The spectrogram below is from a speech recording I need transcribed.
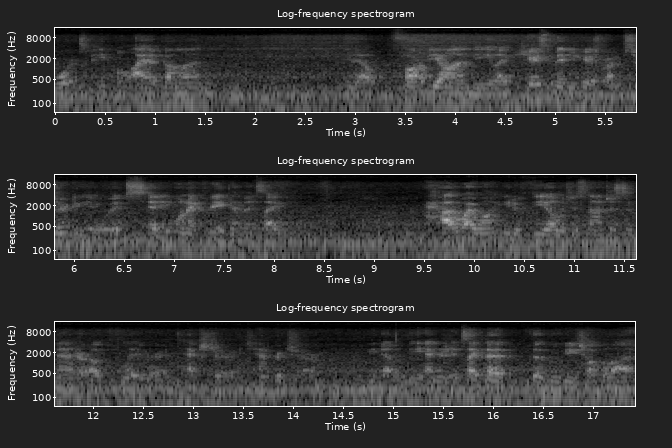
towards people. I have gone, you know, far beyond the like, here's the menu, here's what I'm serving you. It's anyone I create them, it's like, how do I want you to feel? Which is not just a matter of flavor and texture and temperature. You know, the energy. It's like the the movie Chocolat.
